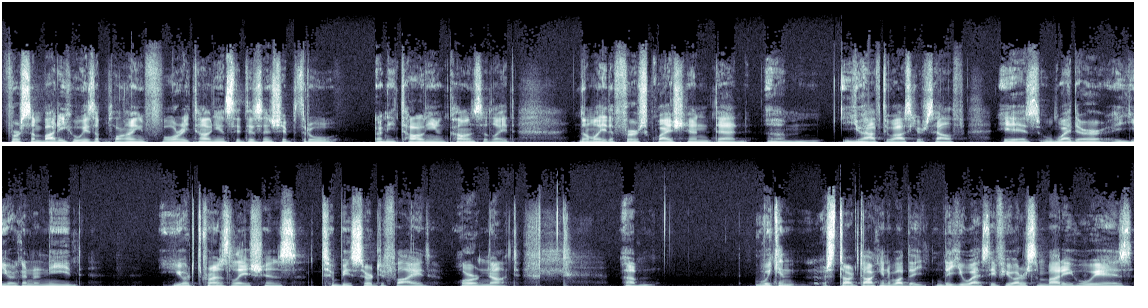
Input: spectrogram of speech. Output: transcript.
For somebody who is applying for Italian citizenship through an Italian consulate, normally the first question that um, you have to ask yourself is whether you're going to need your translations to be certified or not. Um, we can start talking about the, the US. If you are somebody who is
